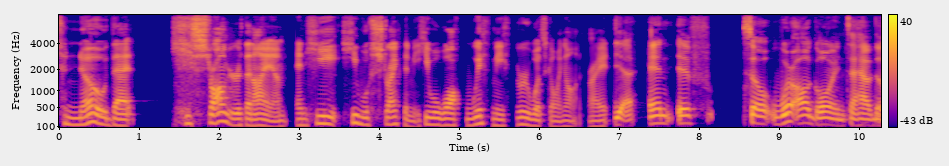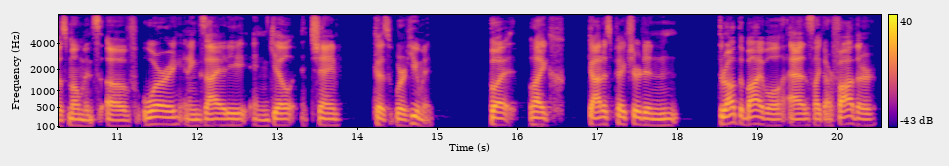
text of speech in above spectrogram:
to know that he's stronger than I am and he he will strengthen me. He will walk with me through what's going on, right? Yeah. And if so we're all going to have those moments of worry and anxiety and guilt and shame because we're human. But like God is pictured in throughout the Bible as like our father,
